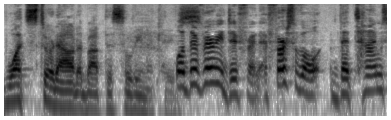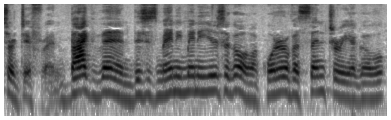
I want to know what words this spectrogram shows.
what stood out about the Selena case? Well, they're very different. First of all, the times are different. Back then, this is many, many years ago, a quarter of a century ago.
